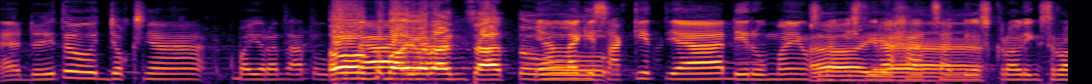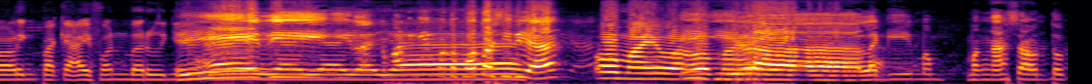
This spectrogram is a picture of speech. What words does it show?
Aduh itu jokesnya kebayoran satu. Oh, Kita kebayoran satu. Yang lagi sakit ya di rumah yang sedang Oh, istirahat iya. sambil scrolling scrolling pakai iPhone barunya. Di- iya iya iya. iya. foto-foto sih dia. Oh my god, oh my gila. god. Lagi mengasah untuk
